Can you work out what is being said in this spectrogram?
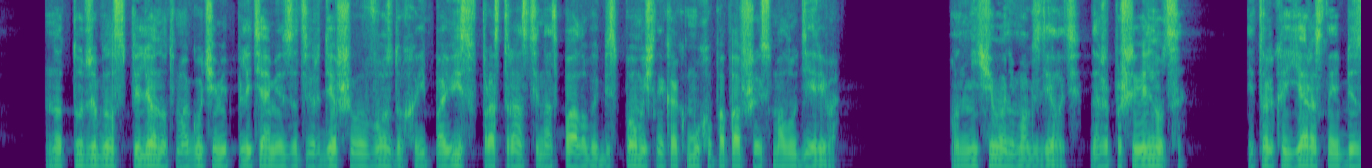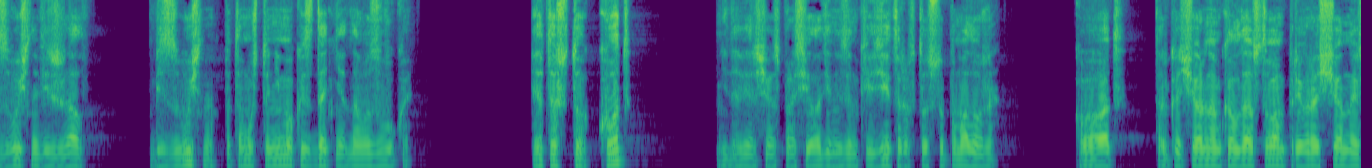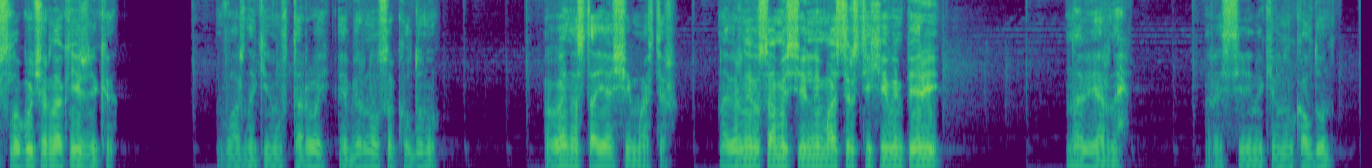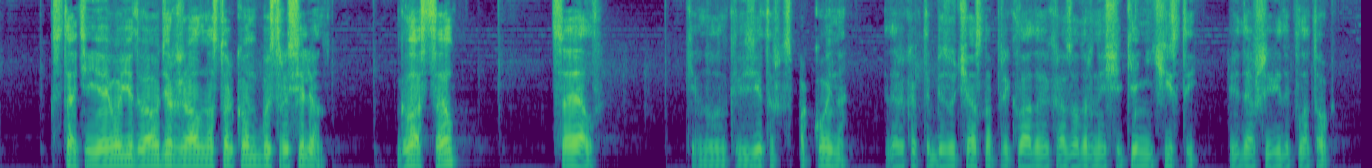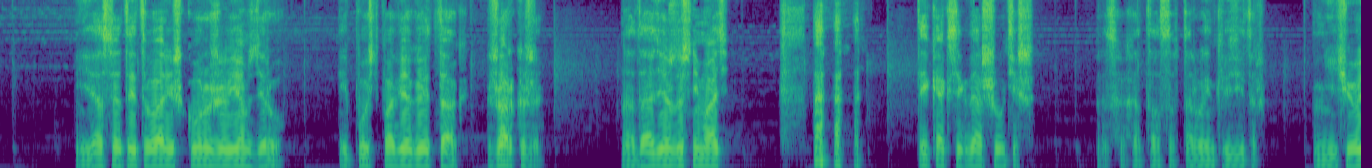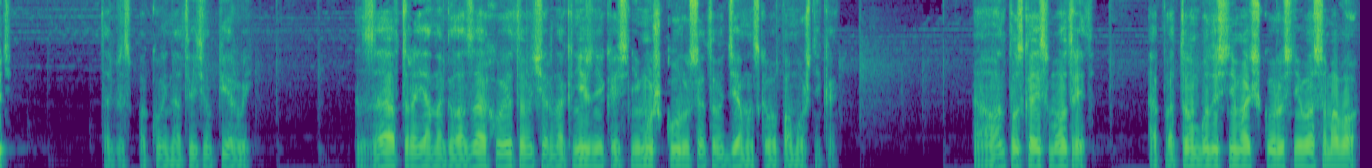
но тут же был спеленут могучими плетями затвердевшего воздуха и повис в пространстве над палубой, беспомощный, как муха, попавшая в смолу дерева. Он ничего не мог сделать, даже пошевельнуться, и только яростно и беззвучно визжал. Беззвучно, потому что не мог издать ни одного звука. «Это что, кот?» — недоверчиво спросил один из инквизиторов, тот, что помоложе. «Кот, только черным колдовством превращенный в слугу чернокнижника», Важно кинул второй и обернулся к колдуну. «Вы настоящий мастер. Наверное, вы самый сильный мастер стихий в Империи». «Наверное», — рассеянно кивнул колдун. «Кстати, я его едва удержал, настолько он быстро силен. Глаз цел?» «Цел», — кивнул инквизитор, спокойно и даже как-то безучастно прикладывая к разодранной щеке нечистый, видавший виды платок. «Я с этой твари шкуру живьем сдеру. И пусть побегает так, жарко же. Надо одежду снимать. Ты, как всегда, шутишь, расхохотался второй инквизитор. Ничуть, также спокойно ответил первый. Завтра я на глазах у этого чернокнижника сниму шкуру с этого демонского помощника. А он пускай смотрит, а потом буду снимать шкуру с него самого.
